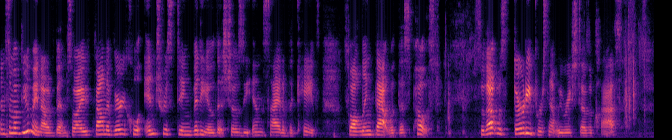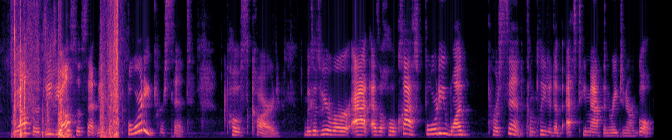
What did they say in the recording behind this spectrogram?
and some of you may not have been. So I found a very cool, interesting video that shows the inside of the caves. So I'll link that with this post. So that was 30% we reached as a class. We also, Jiji also sent me the 40% postcard because we were at, as a whole class, 41% completed of ST Math and reaching our goal.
